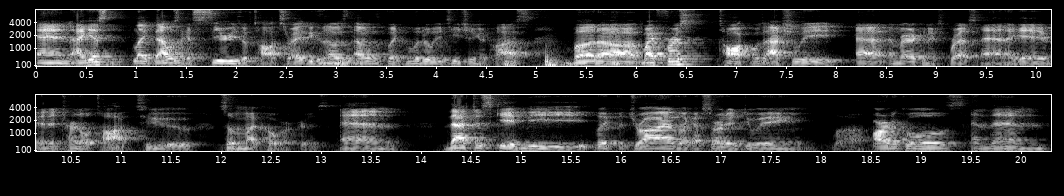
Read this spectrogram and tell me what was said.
And I guess like that was like a series of talks, right? Because I was, I was like literally teaching a class. But, uh, my first talk was actually at American Express and I gave an internal talk to some of my coworkers. And that just gave me like the drive. Like I started doing articles and then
